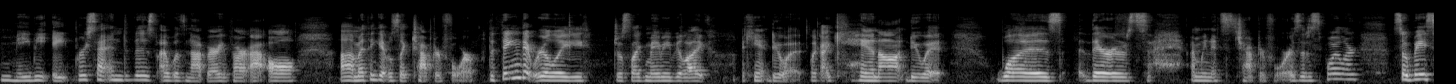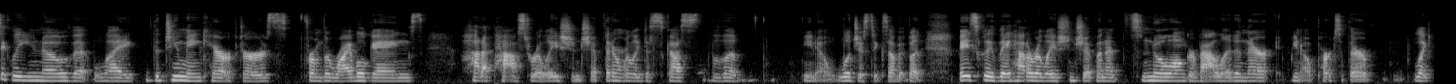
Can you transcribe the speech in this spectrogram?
maybe 8% into this. I was not very far at all. Um, I think it was like chapter four. The thing that really just like made me be like, I can't do it. Like I cannot do it was there's I mean it's chapter four is it a spoiler so basically you know that like the two main characters from the rival gangs had a past relationship they don't really discuss the you know logistics of it but basically they had a relationship and it's no longer valid and they're you know parts of their like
